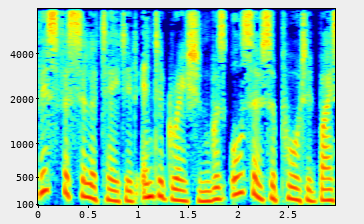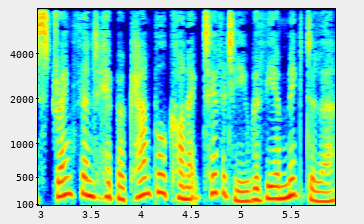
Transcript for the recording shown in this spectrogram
This facilitated integration was also supported by strengthened hippocampal connectivity with the amygdala,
